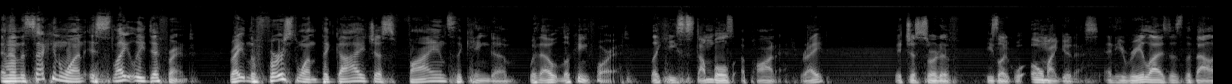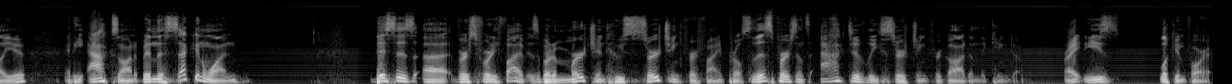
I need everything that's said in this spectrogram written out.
and then the second one is slightly different, right? In the first one, the guy just finds the kingdom without looking for it. Like he stumbles upon it, right? It just sort of he's like, well, oh my goodness, and he realizes the value and he acts on it. But in the second one, this is uh, verse 45 is about a merchant who's searching for fine pearls. So this person's actively searching for God in the kingdom, right? He's looking for it.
